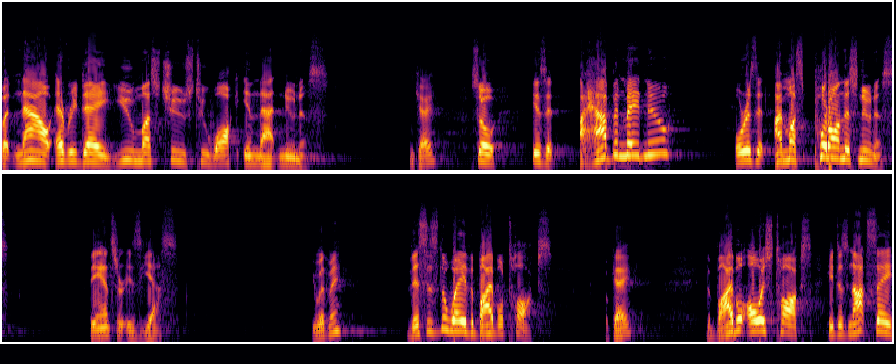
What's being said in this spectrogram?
but now every day you must choose to walk in that newness. Okay? So is it, I have been made new, or is it, I must put on this newness? The answer is yes. You with me? This is the way the Bible talks. Okay? The Bible always talks, He does not say,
